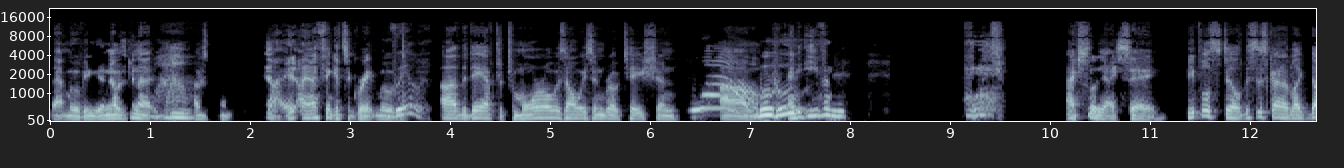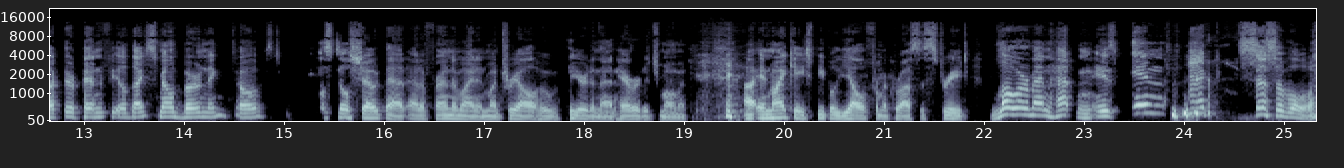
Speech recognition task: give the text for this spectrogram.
that movie. And I was gonna, wow. I was, yeah, I, I think it's a great movie. Really? Uh, the day after tomorrow is always in rotation. Wow! Um, and even actually, I say people still. This is kind of like Dr. Penfield. I smell burning toast people still shout that at a friend of mine in Montreal who appeared in that heritage moment. Uh, in my case, people yell from across the street, Lower Manhattan is inaccessible.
